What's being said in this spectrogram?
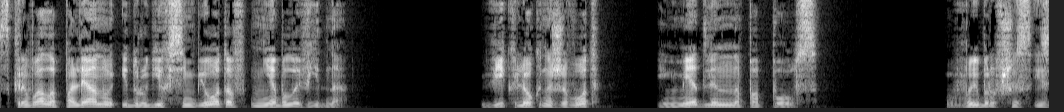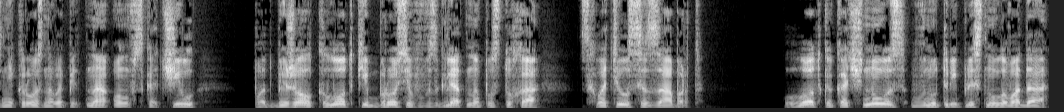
скрывала поляну, и других симбиотов не было видно. Вик лег на живот и медленно пополз. Выбравшись из некрозного пятна, он вскочил, подбежал к лодке, бросив взгляд на пастуха, схватился за борт. Лодка качнулась, внутри плеснула вода.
